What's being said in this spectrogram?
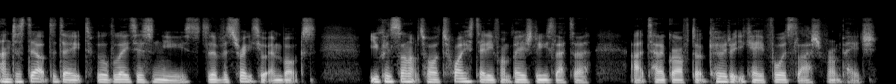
And to stay up to date with all the latest news delivered straight to your inbox, you can sign up to our twice daily front page newsletter at telegraph.co.uk forward slash front page.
